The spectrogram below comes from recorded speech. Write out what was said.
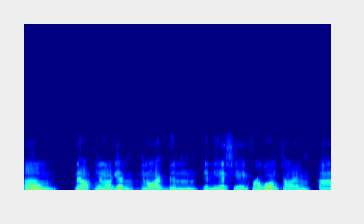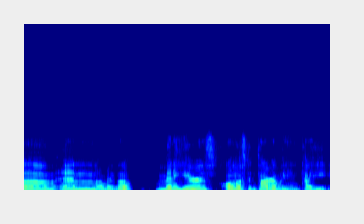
Um, now, you know, again, you know, I've been in the SCA for a long time, uh, and I mean, the many years almost entirely in Caid,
